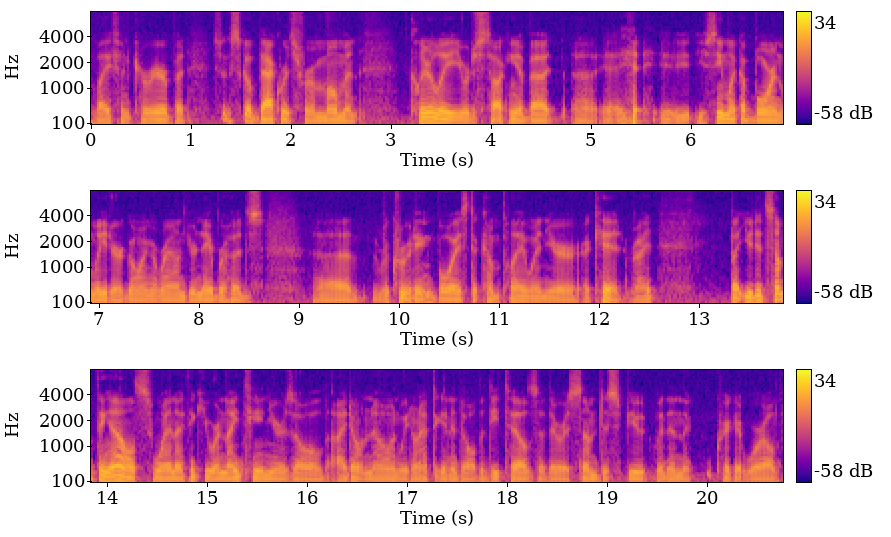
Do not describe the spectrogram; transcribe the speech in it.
life and career, but let's go backwards for a moment. Clearly you were just talking about uh, you, seem like a born leader going around your neighborhoods uh, recruiting boys to come play when you're a kid right? But you did something else when i think you were 19 years old. I don't know and we don't have to get into all the details that there was some dispute within the cricket world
